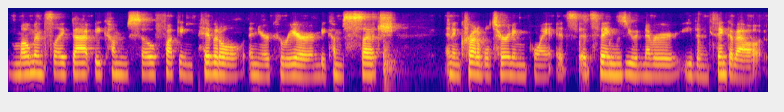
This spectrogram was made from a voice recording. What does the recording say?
moments like that become so fucking pivotal in your career and become such an incredible turning point. It's it's things you would never even think about.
